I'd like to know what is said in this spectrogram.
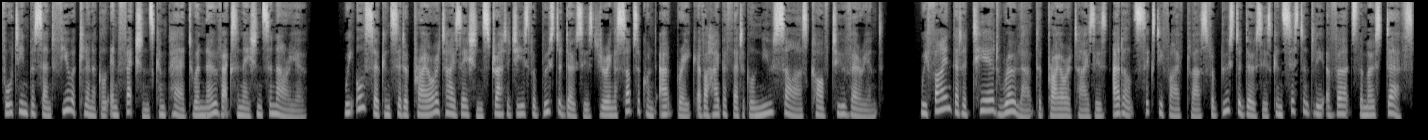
14% fewer clinical infections compared to a no vaccination scenario. We also consider prioritization strategies for booster doses during a subsequent outbreak of a hypothetical new SARS CoV 2 variant we find that a tiered rollout that prioritizes adults 65 plus for booster doses consistently averts the most deaths,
